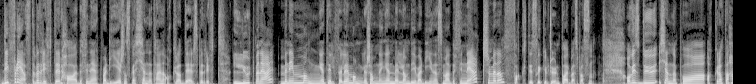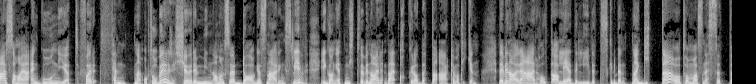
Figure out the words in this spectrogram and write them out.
De fleste bedrifter har definert verdier som skal kjennetegne akkurat deres bedrift. Lurt, mener jeg, men i mange tilfeller mangler sammenhengen mellom de verdiene som er definert, med den faktiske kulturen på arbeidsplassen. Og hvis du kjenner på akkurat det her, så har jeg en god nyhet. For 15. oktober kjører min annonsør Dagens Næringsliv i gang et nytt webinar der akkurat dette er tematikken. Webinaret er holdt av Lederlivet-skribentene Gitte og Thomas Nesset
